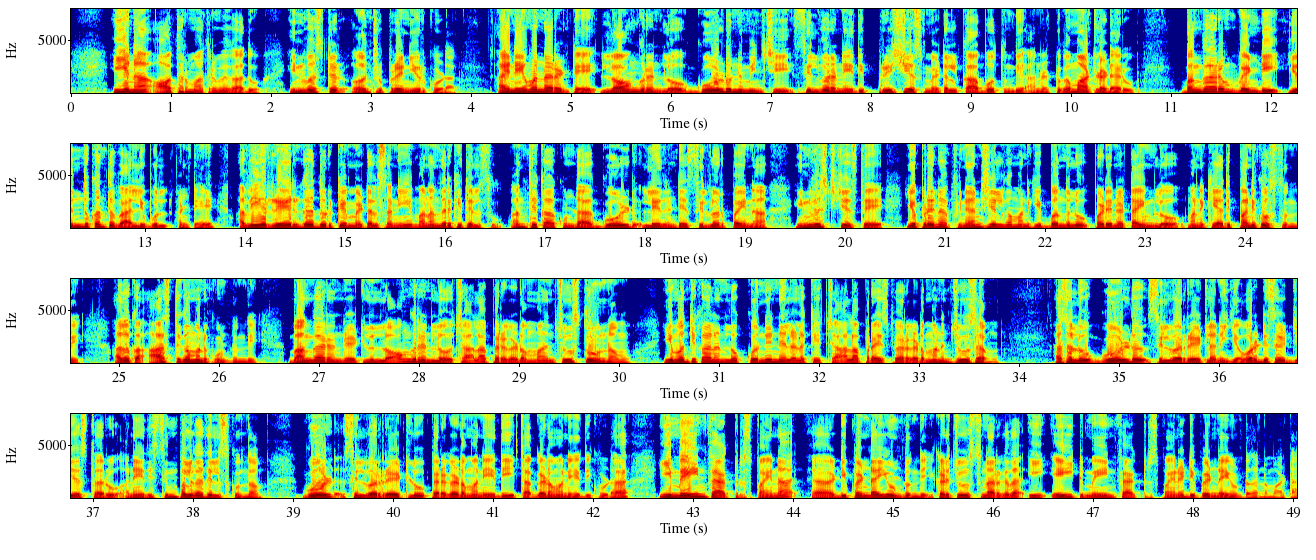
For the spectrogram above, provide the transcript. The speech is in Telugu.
ఈయన ఆథర్ మాత్రమే కాదు ఇన్వెస్టర్ ఎంటర్ప్రెన్యూర్ కూడా. ఆయన ఏమన్నారంటే లాంగ్ రన్లో గోల్డ్ను మించి సిల్వర్ అనేది ప్రీషియస్ మెటల్ కాబోతుంది అన్నట్టుగా మాట్లాడారు. బంగారం వెండి ఎందుకంత వాల్యుబుల్? అంటే అవి రేర్గా దొరికే మెటల్స్ అని మనందరికీ తెలుసు. అంతేకాకుండా గోల్డ్ లేదంటే సిల్వర్ పైన ఇన్వెస్ట్ చేస్తే ఎప్పుడైనా ఫినాన్షియల్గా మనకి ఇబ్బందులు పడిన టైంలో మనకి అది పనికొస్తుంది. అదొక ఆస్తిగా మనకు ఉంటుంది. బంగారం రేట్లు లాంగ్ రన్లో చాలా పెరగడం మనం చూస్తూ ఉన్నాము. ఈ మధ్యకాలంలో కొన్ని నెలలకే చాలా ప్రైస్ పెరగడం మనం చూసాము అసలు గోల్డ్ సిల్వర్ రేట్లని ఎవరు డిసైడ్ చేస్తారు అనేది సింపుల్గా తెలుసుకుందాం. గోల్డ్ సిల్వర్ రేట్లు పెరగడం అనేది తగ్గడం అనేది కూడా ఈ మెయిన్ ఫ్యాక్టర్స్ పైన డిపెండ్ అయి ఉంటుంది. ఇక్కడ చూస్తున్నారు కదా ఈ ఎయిట్ మెయిన్ ఫ్యాక్టర్స్ పైన డిపెండ్ అయి ఉంటుంది అన్నమాట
